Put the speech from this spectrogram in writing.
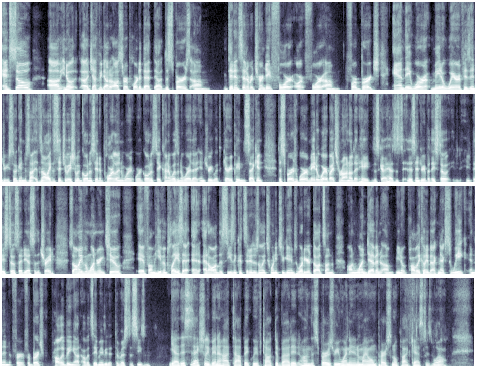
and so uh, you know, uh, Jeff McDonald also reported that uh, the Spurs um, didn't set a return date for or for um for Birch, and they were made aware of his injury. So again, it's not it's not like the situation with Golden State and Portland where, where Golden State kind of wasn't aware of that injury with Gary Payton II. The Spurs were made aware by Toronto that hey, this guy has this, this injury, but they still they still said yes to the trade. So I'm even wondering too if um he even plays at, at, at all this season, considering there's only 22 games. What are your thoughts on on one Devin? Um, you know, probably coming back next week, and then for for Birch probably being out. I would say maybe the, the rest of the season. Yeah, this has actually been a hot topic. We've talked about it on the Spurs Rewind and in my own personal podcast as well.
